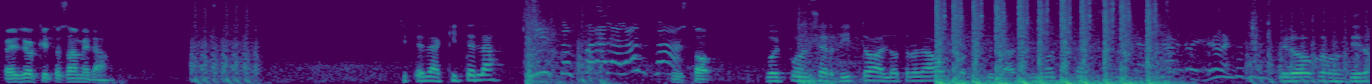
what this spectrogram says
Pues yo quito esa mira. Quítela, quítela. ¡Listos para la lanza! Listo. Voy por un cerdito al otro lado por si las moscas. piro con un tiro.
